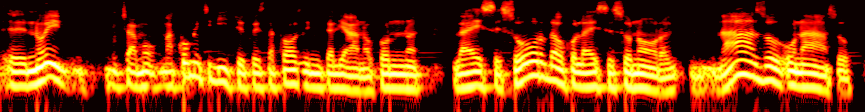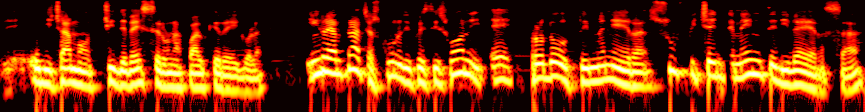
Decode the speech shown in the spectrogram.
Eh, noi diciamo, ma come si dice questa cosa in italiano? Con la S sorda o con la S sonora? Naso o naso? E diciamo ci deve essere una qualche regola. In realtà ciascuno di questi suoni è prodotto in maniera sufficientemente diversa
